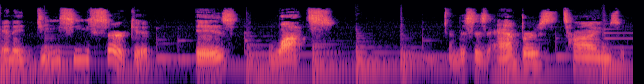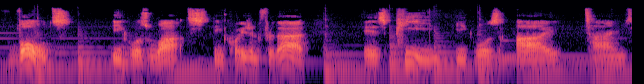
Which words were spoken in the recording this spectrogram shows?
in a DC circuit is watts. And this is amperes times volts equals watts. The equation for that is P equals I times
